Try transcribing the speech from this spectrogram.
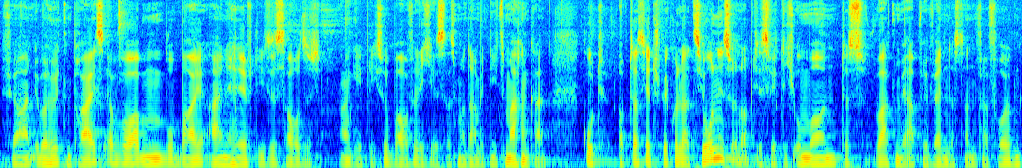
für einen überhöhten Preis erworben, wobei eine Hälfte dieses Hauses angeblich so baufällig ist, dass man damit nichts machen kann. Gut, ob das jetzt Spekulation ist oder ob die es wirklich umbauen, das warten wir ab, wir werden das dann verfolgen.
